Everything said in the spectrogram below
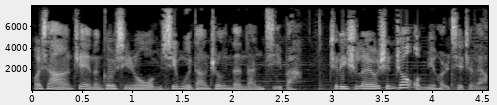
我想这也能够形容我们心目当中的南极吧。这里是乐游神州，我们一会儿接着聊。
